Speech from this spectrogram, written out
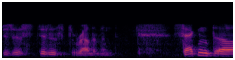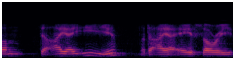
This is this is relevant. Second, um, the IIE or the IIA, sorry,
